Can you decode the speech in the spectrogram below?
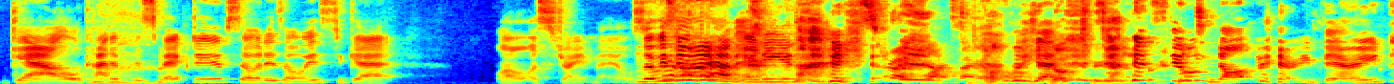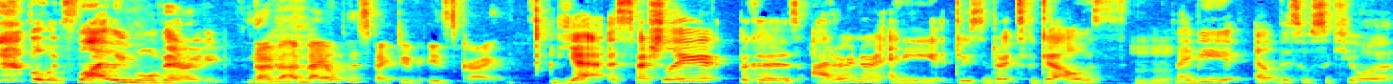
gal kind of perspective. So it is always to get well a straight male. So we still don't have any like Straight white male. yeah, Not so too it's still not very varied, but looks slightly more varied. No, but a male perspective is great. Yeah, especially because I don't know any do's and don'ts for girls. mhm. Maybe El- this will secure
